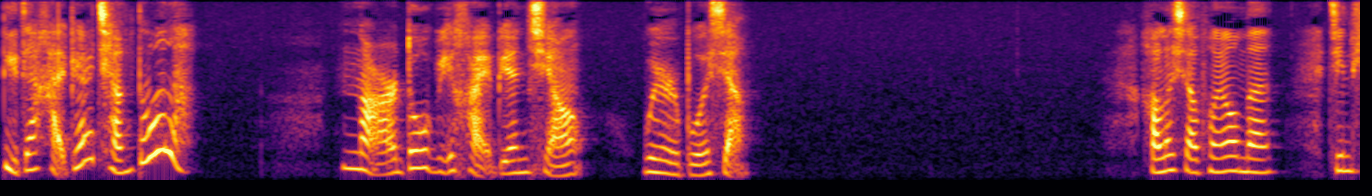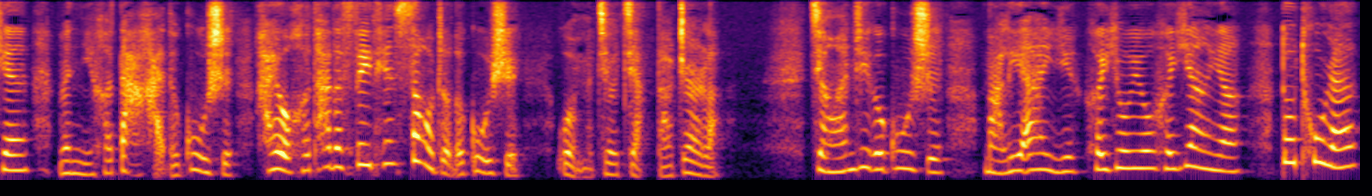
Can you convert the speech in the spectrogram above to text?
比在海边强多了。哪儿都比海边强，威尔伯想。好了，小朋友们，今天温妮和大海的故事，还有和他的飞天扫帚的故事，我们就讲到这儿了。讲完这个故事，玛丽阿姨和悠悠和样样都突然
